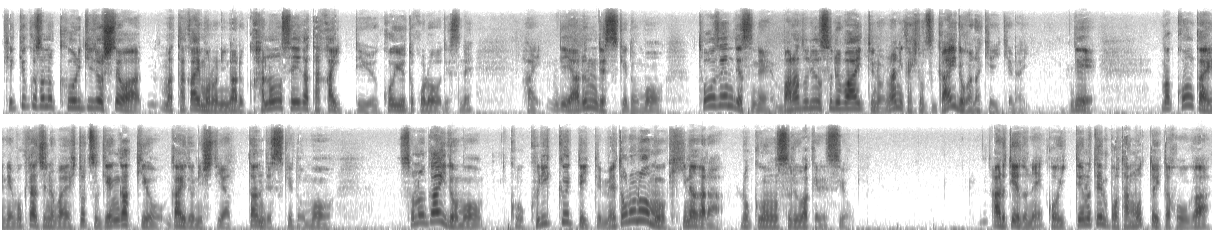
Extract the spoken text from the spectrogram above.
結局そのクオリティとしては、まあ、高いものになる可能性が高いっていうこういうところですね。はい、でやるんですけども当然ですねバラ撮りをする場合っていうのは何か一つガイドがなきゃいけない。で、まあ、今回ね僕たちの場合一つ弦楽器をガイドにしてやったんですけどもそのガイドもこうクリックって言ってメトロノームを聞きながら録音するわけですよ。ある程度ねこう一定のテンポを保っといた方が、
